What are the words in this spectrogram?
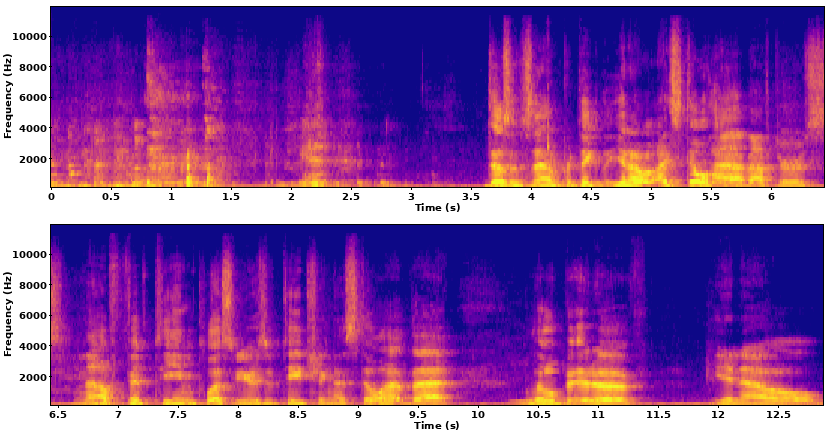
doesn't sound particularly, you know, I still have, after now 15 plus years of teaching, I still have that little bit of, you know,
